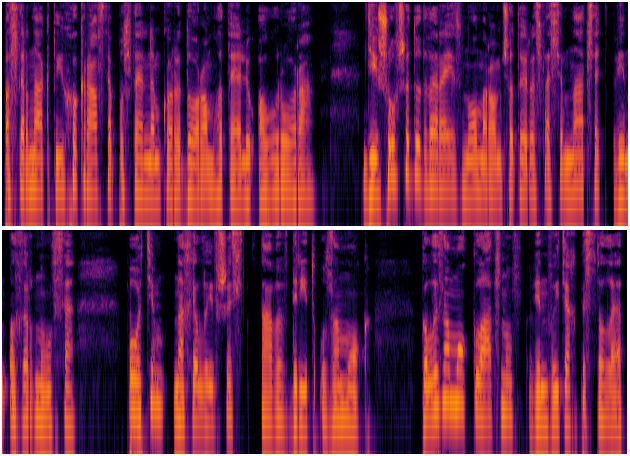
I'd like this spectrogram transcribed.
пастернак тихо крався пустельним коридором готелю Аурора. Дійшовши до дверей з номером 417, він озирнувся. Потім, нахилившись, ставив дріт у замок. Коли замок клацнув, він витяг пістолет.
